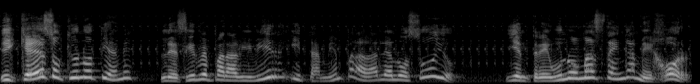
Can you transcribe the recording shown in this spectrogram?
y que eso que uno tiene le sirve para vivir y también para darle a los suyos y entre uno más tenga, mejor.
